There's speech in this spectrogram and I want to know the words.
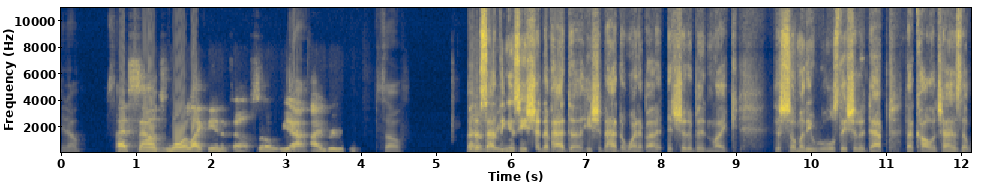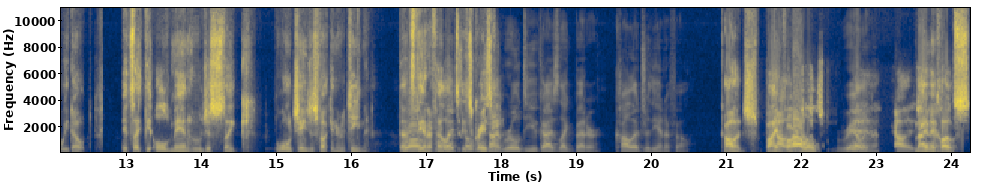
You know, so, that sounds more like the NFL. So yeah, Yeah. I agree with you. so. But the sad thing you- is, he shouldn't have had to. He shouldn't have had to whine about it. It should have been like, there's so many rules they should adapt that college has that we don't. It's like the old man who just like won't change his fucking routine. That's the NFL. What It's, it's crazy. overtime rule do you guys like better, college or the NFL? College by College. far, College. Really? Yeah, college. not even yeah. close.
